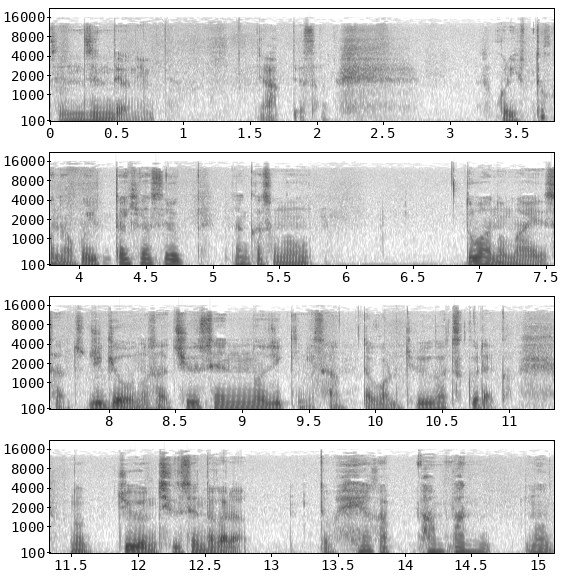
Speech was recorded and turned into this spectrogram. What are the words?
全然だよね。みたいな。あってさ。これ言ったかな？これ言った気がする。なんかそのドアの前でさ授業のさ抽選の時期にさだから10月くらいか。の授業の抽選だからでも部屋がパンパンの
